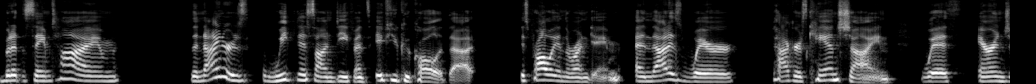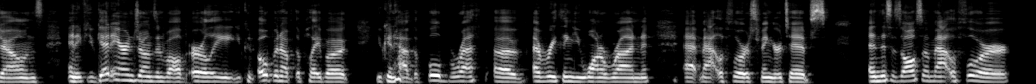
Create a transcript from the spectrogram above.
But at the same time, the Niners' weakness on defense, if you could call it that, is probably in the run game. And that is where Packers can shine with Aaron Jones. And if you get Aaron Jones involved early, you can open up the playbook. You can have the full breadth of everything you want to run at Matt LaFleur's fingertips. And this is also Matt LaFleur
